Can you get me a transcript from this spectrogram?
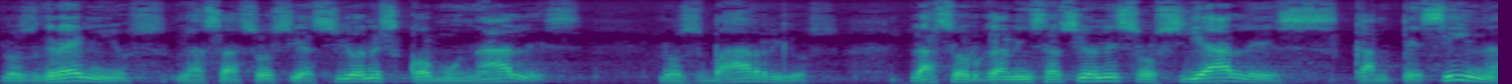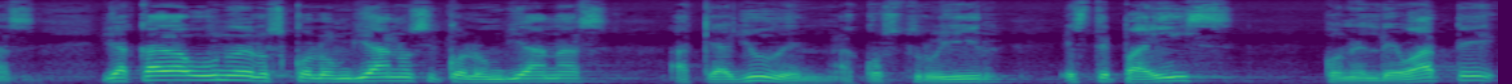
los gremios, las asociaciones comunales, los barrios, las organizaciones sociales, campesinas, y a cada uno de los colombianos y colombianas a que ayuden a construir este país con el debate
